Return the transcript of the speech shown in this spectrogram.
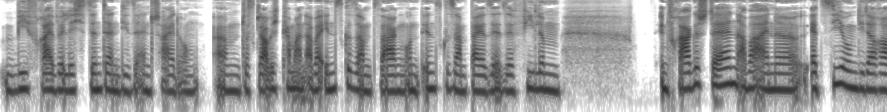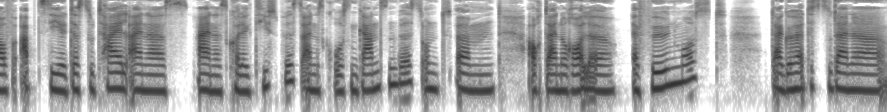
wie freiwillig sind denn diese Entscheidungen? Ähm, das glaube ich, kann man aber insgesamt sagen und insgesamt bei sehr, sehr vielem in Frage stellen. Aber eine Erziehung, die darauf abzielt, dass du Teil eines eines Kollektivs bist, eines großen Ganzen bist und ähm, auch deine Rolle erfüllen musst da gehört es zu deiner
